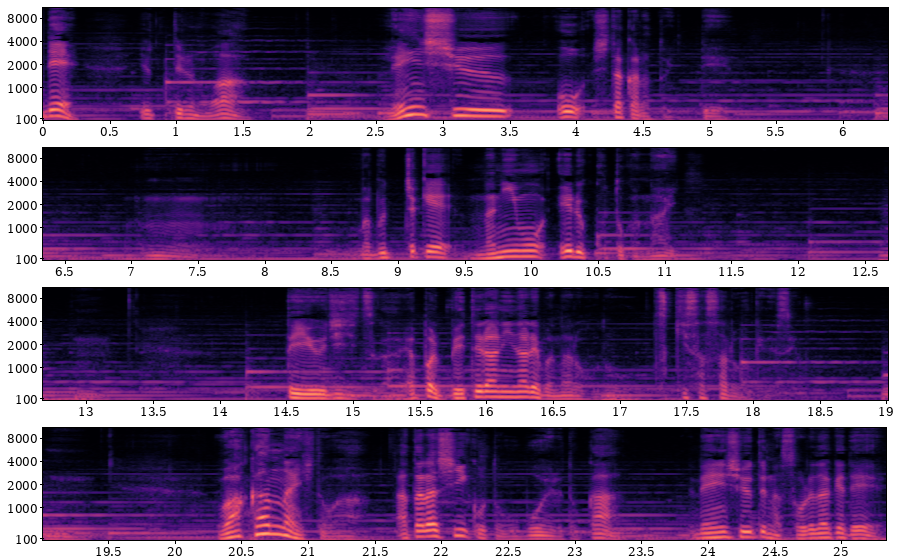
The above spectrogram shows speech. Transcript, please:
で言ってるのは練習をしたからといってまあ、ぶっちゃけ何も得ることがない、うん、っていう事実がやっぱりベテランになればなるほど突き刺さるわけですよ。うん、分かんない人は新しいことを覚えるとか練習っていうのはそれだけで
